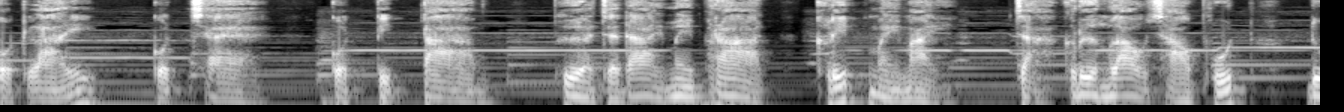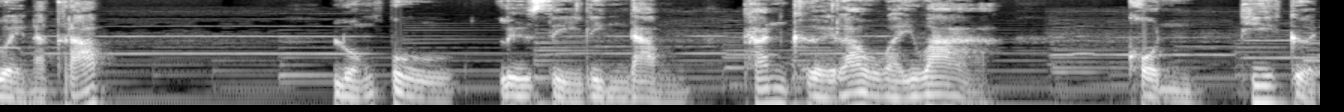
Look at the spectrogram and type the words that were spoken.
กดไลค์ กดแชร์ กดติดตาม เพื่อจะได้ไม่พลาดคลิปใหม่ๆ จากเรื่องเล่าชาวพุทธด้วยนะครับ หลวงปู่ลือสีลิงดำท่านเคยเล่าไว้ว่า คนที่เกิด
